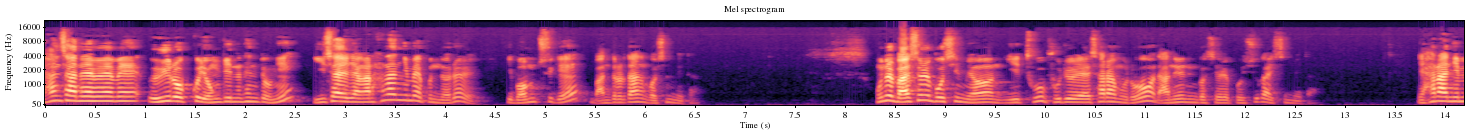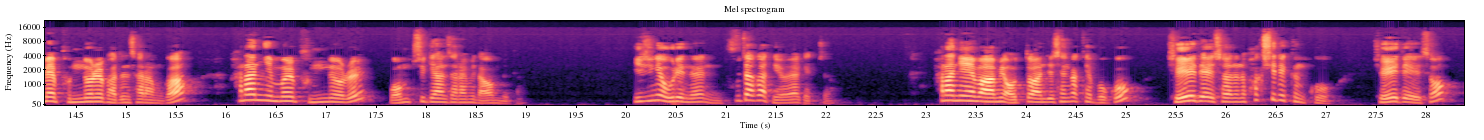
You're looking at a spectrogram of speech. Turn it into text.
한 사람의 의롭고 용기 있는 행동이 이사엘 향한 하나님의 분노를 멈추게 만들었다는 것입니다. 오늘 말씀을 보시면 이 두 부류의 사람으로 나누는 것을 볼 수가 있습니다. 하나님의 분노를 받은 사람과 하나님을 분노를 멈추게 한 사람이 나옵니다. 이 중에 우리는 후자가 되어야겠죠. 하나님의 마음이 어떠한지 생각해보고 죄에 대해서는 확실히 끊고 죄에 대해서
